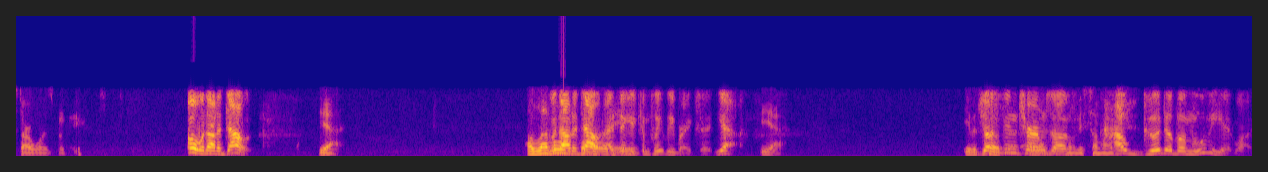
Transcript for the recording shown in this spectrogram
Star Wars movie. Oh, without a doubt. Yeah. A level without a doubt, I think it completely breaks it. Yeah. Yeah. It was Just so in terms of so how good of a movie it was.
